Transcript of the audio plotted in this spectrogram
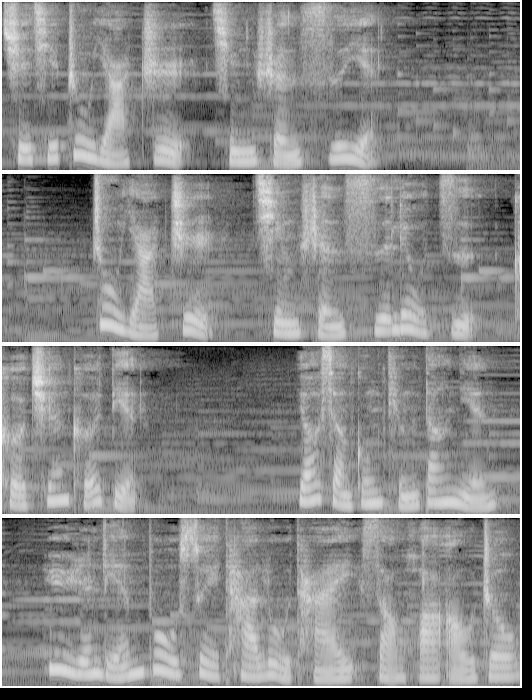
取其注雅致，清神思也。注雅致，清神思六字可圈可点。遥想宫廷当年，玉人连步碎踏露台，扫花熬粥。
